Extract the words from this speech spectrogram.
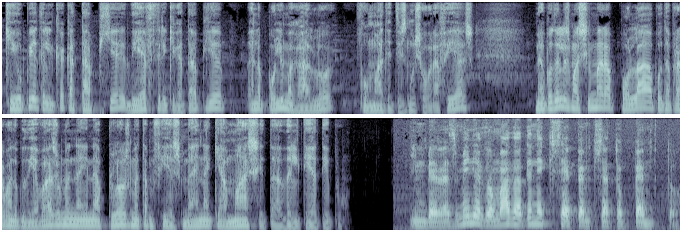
και η οποία τελικά κατάπιε, διεύθυρε και κατάπιε ένα πολύ μεγάλο κομμάτι της δημοσιογραφίας με αποτέλεσμα σήμερα πολλά από τα πράγματα που διαβάζουμε να είναι απλώς μεταμφιεσμένα και αμάσιτα δελτία τύπου. Την περασμένη εβδομάδα δεν εξέπεμψα το πέμπτο.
